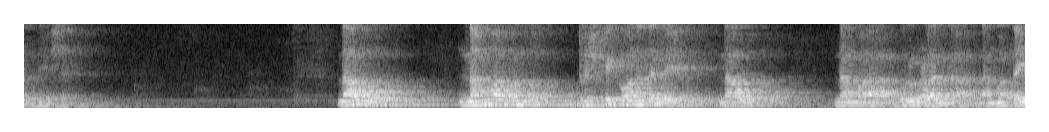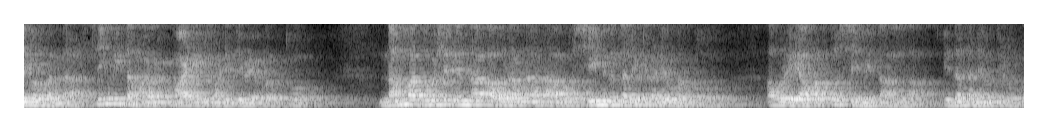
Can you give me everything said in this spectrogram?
ಸಂದೇಶ. ನಾವು ನಮ್ಮ ಒಂದು ದೃಷ್ಟಿಕೋನದಲ್ಲಿ ನಾವು ನಮ್ಮ ಗುರುಗಳನ್ನು, ನಮ್ಮ ದೈವವನ್ನು ಸೀಮಿತ ಮಾಡಿ ಇಟ್ಕೊಂಡಿದ್ದೇವೆ ಹೊರತು, ನಮ್ಮ ದೋಷದಿಂದ ಅವರನ್ನು ನಾವು ಸೀಮಿತದಲ್ಲಿ ಇಟ್ಕೊಂಡೇ ಹೊರತು, ಅವರು ಯಾವತ್ತೂ ಸೀಮಿತ ಅಲ್ಲ. ಇದನ್ನು ನೀವು ತಿಳ್ಕೋಬೇಕು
